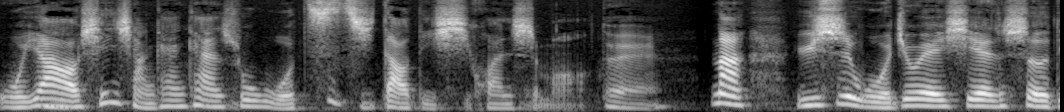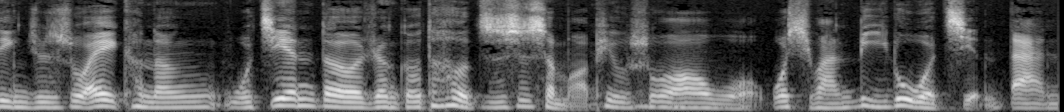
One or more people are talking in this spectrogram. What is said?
我要先想看看说我自己到底喜欢什么。对。那于是我就会先设定，就是说，哎，可能我今天的人格特质是什么？譬如说，我我喜欢利落简单，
